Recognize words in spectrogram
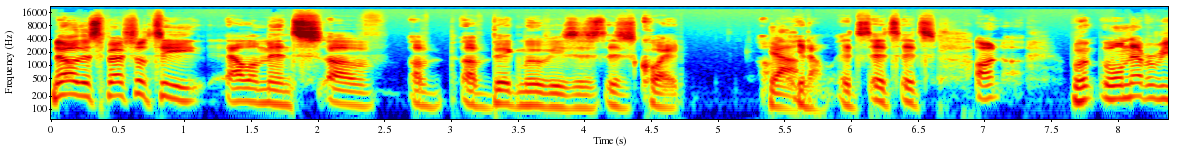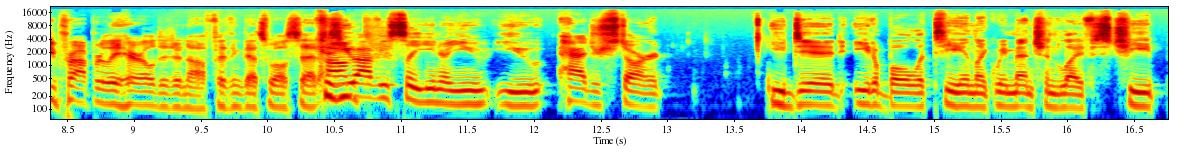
no, the specialty elements of of of big movies is is quite. uh, Yeah. you know, it's it's it's on. will- Will never be properly heralded enough. I think that's well said. because you Um, obviously you know you you had your start you did eat a bowl of tea and like we mentioned life is cheap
